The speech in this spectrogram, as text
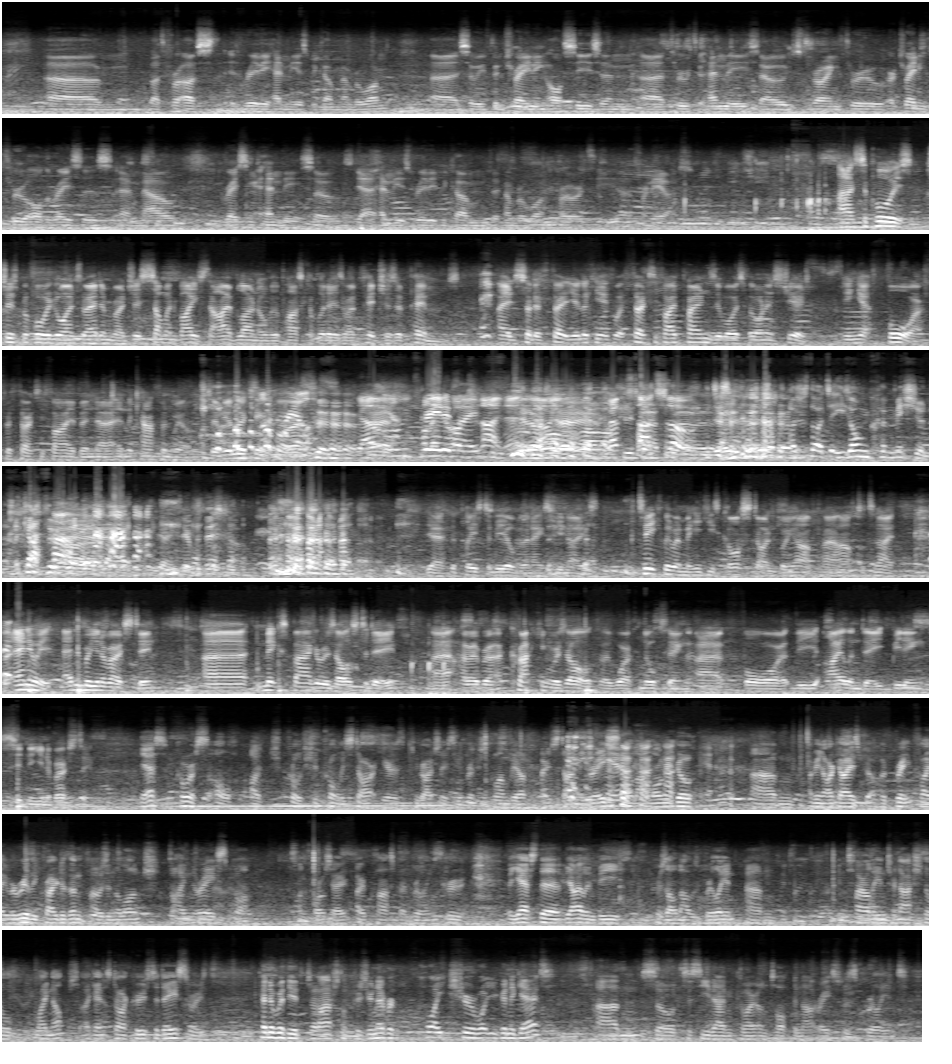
Um, but for us, it really Henley has become number one. Uh, so we've been training all season uh, through to Henley, so just rowing through or training through all the races, and now racing at Henley. So yeah, Henley has really become the number one priority uh, for Nereus. And I suppose just before we go on to Edinburgh, just some advice that I've learned over the past couple of days about pictures of Pimm's. and sort of 30, you're looking at what 35 pounds it was for the one in Stewart. You can get four for 35 in uh, in the Catherine wheel. So if you're looking for Yeah, we'll be Great following advice. tonight. Eh? Yeah, yeah, We'll have to start slow. Just, just, I just thought I'd say he's on commission at the Catherine. You're professional. yeah, the place to be over the next few nights, particularly when Mahiki's cost starts going up uh, after tonight. But anyway, Edinburgh University, uh, mixed bag of results today. Uh, however, a cracking result uh, worth noting uh, for the Island Eight beating Sydney University. Yes, of course. I'll, I should probably, should probably start here congratulating British Columbia. Outstanding race not that long ago. Um, I mean, our guys put up a great fight. We're really proud of them. I was in the launch behind the race, but unfortunately outclassed by a brilliant crew. But yes, the, the Island B result, that was brilliant. Um, entirely international lineups against our crews today. So kind of with the international crews, you're never quite sure what you're going to get. Um, so to see them come out on top in that race was brilliant.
